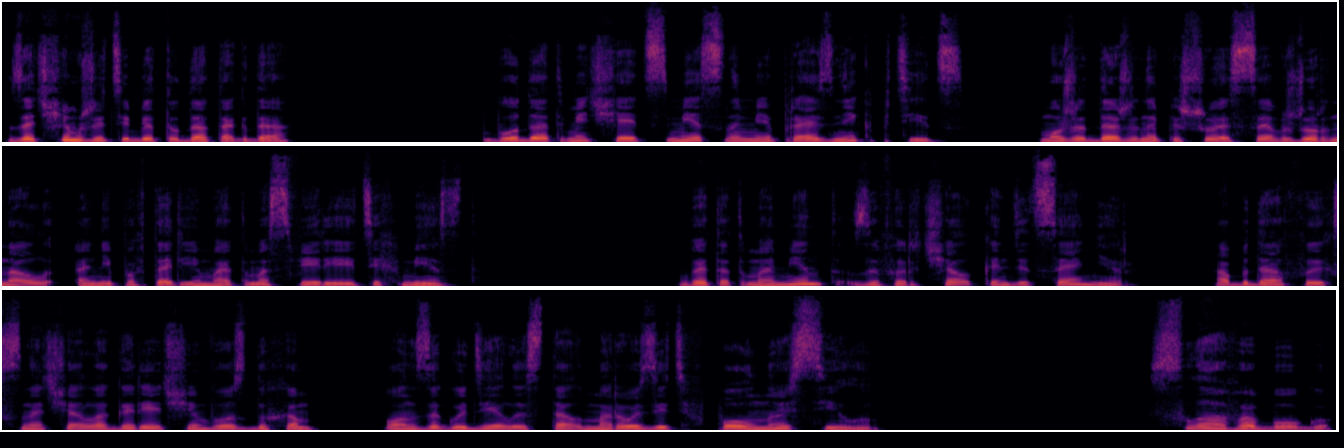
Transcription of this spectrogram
Зачем же тебе туда тогда?» «Буду отмечать с местными праздник птиц. Может, даже напишу эссе в журнал о неповторимой атмосфере этих мест. В этот момент зафырчал кондиционер. Обдав их сначала горячим воздухом, он загудел и стал морозить в полную силу. «Слава богу!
